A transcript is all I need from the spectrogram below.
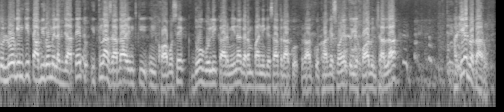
तो लोग इनकी ताबीरों में लग जाते हैं तो इतना ज़्यादा इनकी, इन ख्वाबों से दो गोली कारमीना गर्म पानी के साथ रात को खा के सोए तो ये ख्वाब इंशाल्लाह हकीकत बता रहा हूँ।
